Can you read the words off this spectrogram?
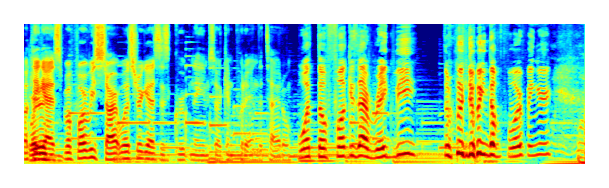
okay, guys. Before we start, what's your guys' group name so I can put it in the title? What the fuck is that, Rigby? Doing the forefinger?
